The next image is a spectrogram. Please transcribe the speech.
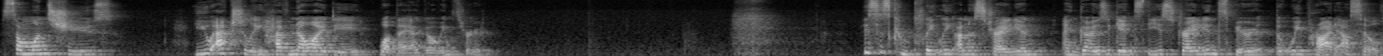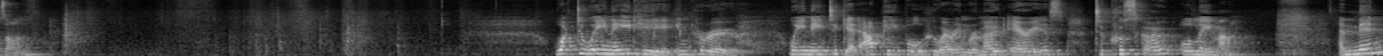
someone's shoes, you actually have no idea what they are going through. This is completely un Australian and goes against the Australian spirit that we pride ourselves on. What do we need here in Peru? We need to get our people who are in remote areas to Cusco or Lima and then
